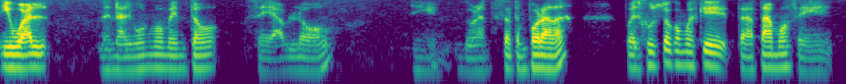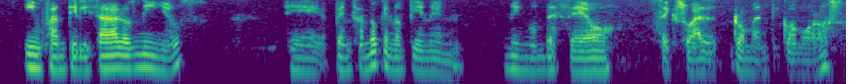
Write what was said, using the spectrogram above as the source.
igual en algún momento se habló eh, durante esta temporada, pues justo como es que tratamos de infantilizar a los niños, eh, pensando que no tienen ningún deseo sexual romántico amoroso.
